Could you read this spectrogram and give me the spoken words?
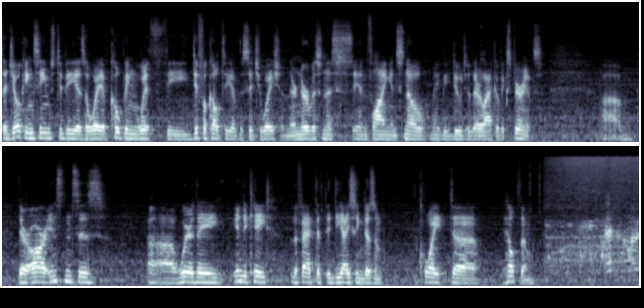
the joking seems to be as a way of coping with the difficulty of the situation. Their nervousness in flying in snow may be due to their lack of experience. Um, there are instances uh, where they indicate the fact that the de-icing doesn't quite uh, help them. This is a loose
